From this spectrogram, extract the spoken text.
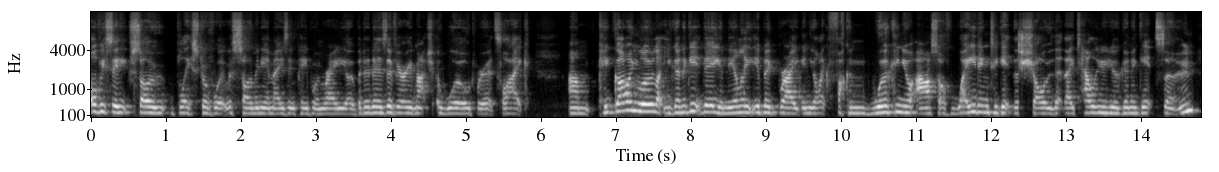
obviously so blessed to have worked with so many amazing people in radio, but it is a very much a world where it's like um, keep going, Lou. Like you're gonna get there. You're nearly at your big break, and you're like fucking working your ass off, waiting to get the show that they tell you you're gonna get soon.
